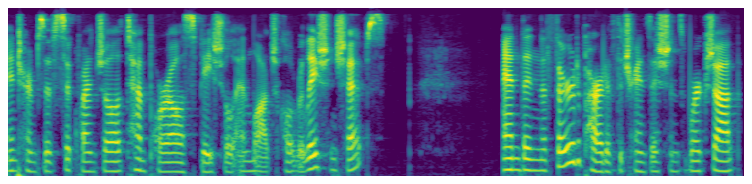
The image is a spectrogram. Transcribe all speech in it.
in terms of sequential, temporal, spatial, and logical relationships. And then the third part of the transitions workshop,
